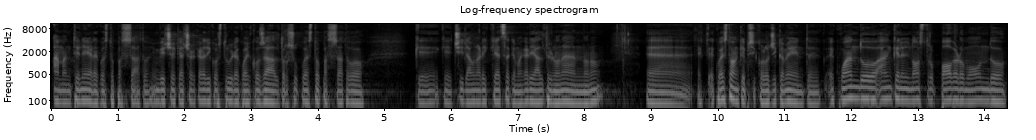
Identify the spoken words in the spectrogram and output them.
a mantenere questo passato invece che a cercare di costruire qualcos'altro su questo passato che, che ci dà una ricchezza che magari altri non hanno. No? Eh, e, questo anche psicologicamente. E quando anche nel nostro povero mondo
